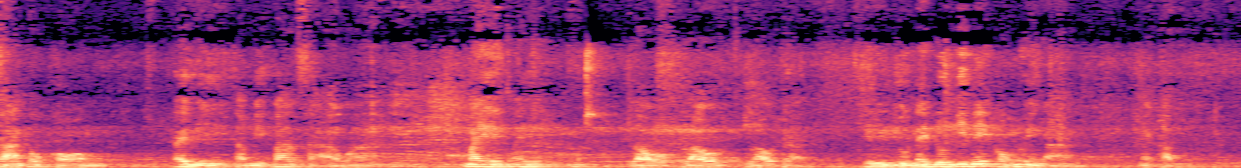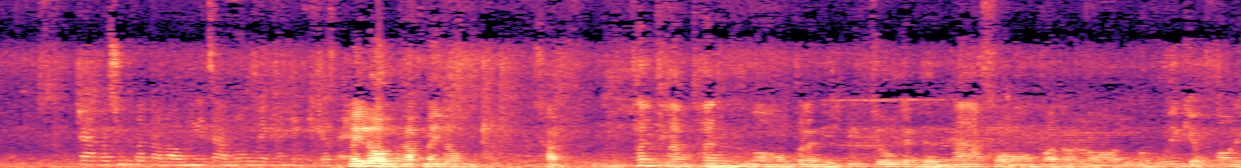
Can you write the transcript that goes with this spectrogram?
สารปกครอง ได้มีคำพิพากษาว่าไม่ไม่เราเราเราจะคืออยู่ในดุลพินิจของหน่วยงานนะครับๆการประชุมกตรนี้จะร่วมไหมคะเห็นมีกระแสไม่ล่มครับไม่ล่มครับ ท่านครับท่านมองกรณีพิโจกจะเดินหน้าฟ้องกตรหรือว่าผู้ที่เกี่ยวข้องใน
